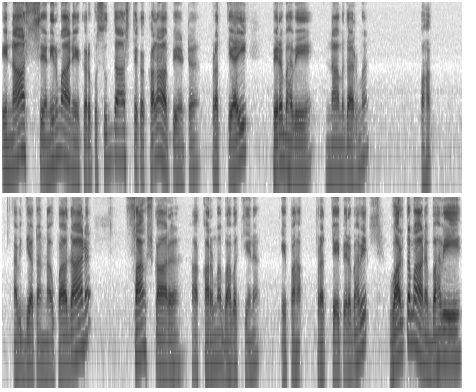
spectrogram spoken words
ඒ නාස්‍ය නිර්මාණය කරපු සුද්දාෂ්ටක කලාපයට ප්‍රත්‍යයයි පෙර භවයේ නාම ධර්ම පහක්. අවිද්‍යාව තණ්හා උපාදාන සංස්කාර හා කර්ම භව කියන ඒ පහ. ප්‍රත්‍යය පෙර භවයේ වර්තමාන භවයේ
